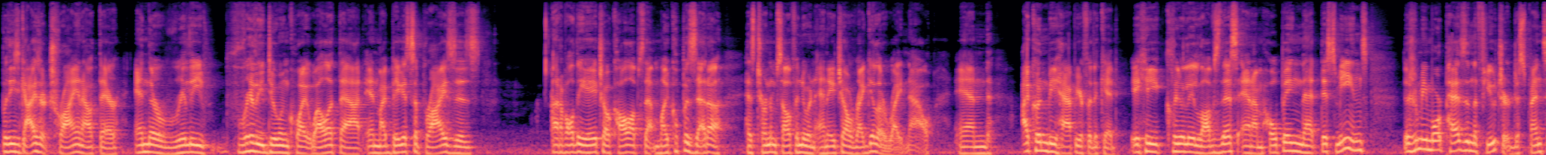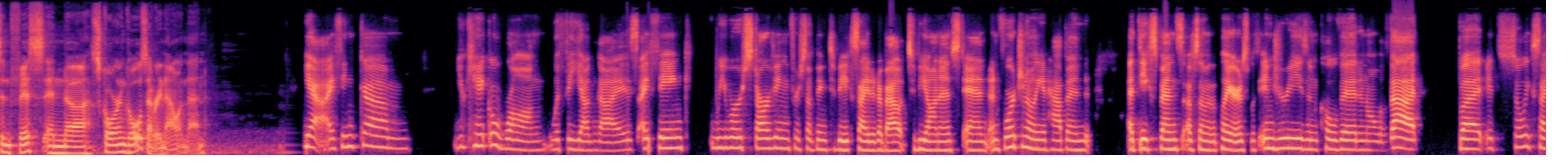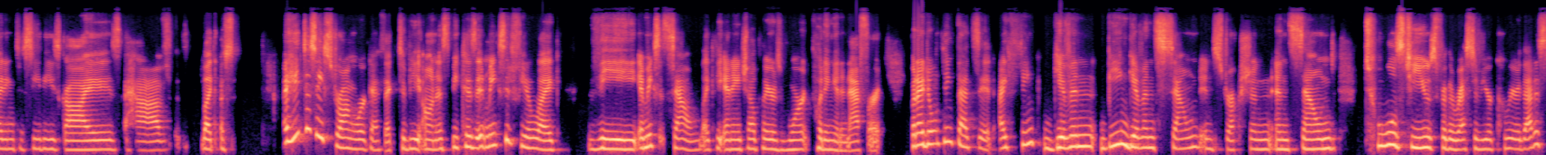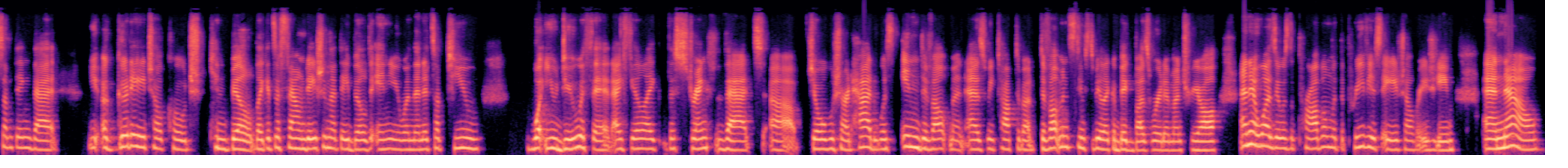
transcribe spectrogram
But these guys are trying out there, and they're really, really doing quite well at that. And my biggest surprise is out of all the AHL call ups that Michael Pezzetta has turned himself into an NHL regular right now. And I couldn't be happier for the kid. He clearly loves this, and I'm hoping that this means there's going to be more Pez in the future, dispensing fists and uh, scoring goals every now and then. Yeah, I think um, you can't go wrong with the young guys. I think we were starving for something to be excited about, to be honest. And unfortunately, it happened at the expense of some of the players with injuries and COVID and all of that. But it's so exciting to see these guys have like a, I hate to say strong work ethic, to be honest, because it makes it feel like the it makes it sound like the NHL players weren't putting in an effort but I don't think that's it I think given being given sound instruction and sound tools to use for the rest of your career that is something that a good AHL coach can build like it's a foundation that they build in you and then it's up to you what you do with it. I feel like the strength that uh, Joel Bouchard had was in development, as we talked about. Development seems to be like a big buzzword in Montreal, and it was. It was the problem with the previous AHL regime, and now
